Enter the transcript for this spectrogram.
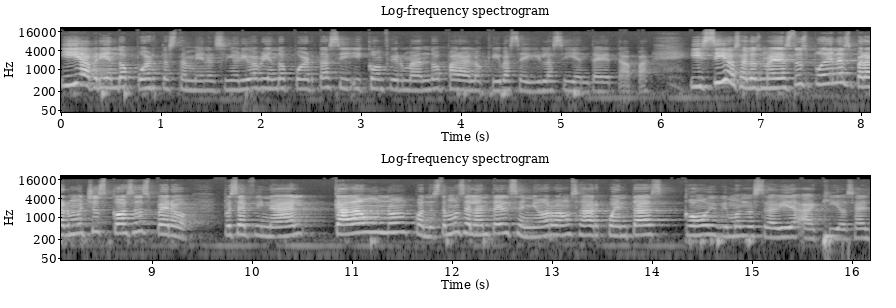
y abriendo puertas también. El Señor iba abriendo puertas y, confirmando para lo que iba a seguir la siguiente etapa. Y sí, o sea, los maestros pueden esperar muchas cosas, pero pues al final cada uno, cuando estemos delante del Señor, vamos a dar cuentas cómo vivimos nuestra vida aquí. O sea,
